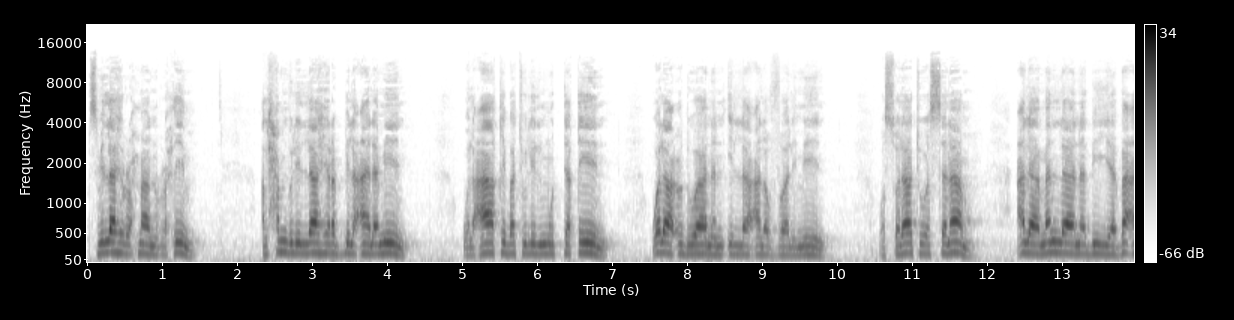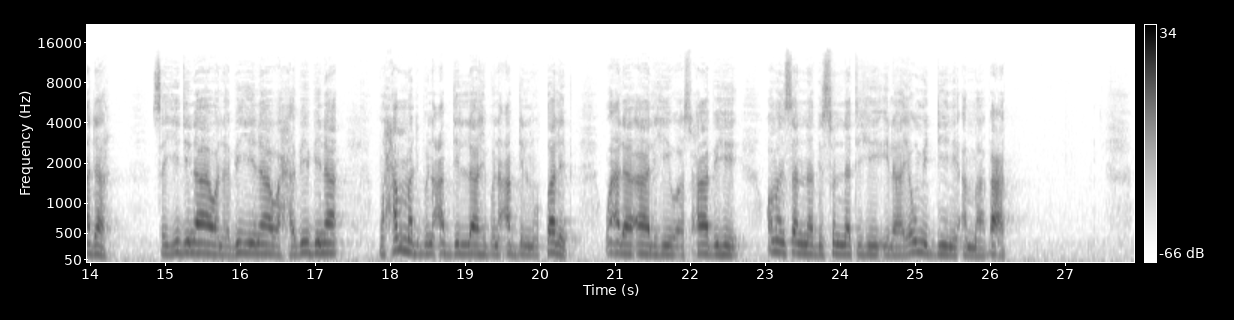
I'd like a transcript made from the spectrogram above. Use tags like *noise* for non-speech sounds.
بسم الله الرحمن الرحيم. الحمد لله رب العالمين والعاقبة للمتقين ولا عدوانا إلا على الظالمين. والصلاة والسلام على من لا نبي بعده سيدنا ونبينا وحبيبنا محمد بن عبد الله بن عبد المطلب وعلى آله وأصحابه ومن سن بسنته إلى يوم الدين أما بعد.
